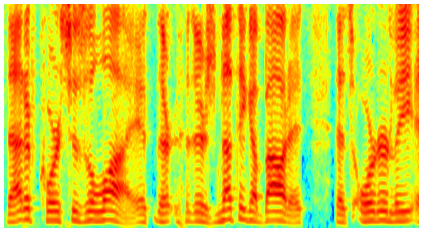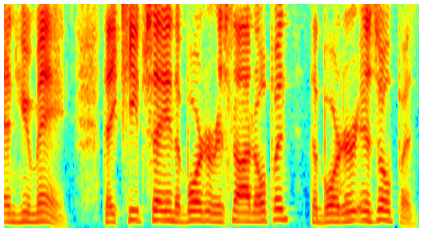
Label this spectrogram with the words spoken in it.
That, of course, is a lie. There, there's nothing about it that's orderly and humane. They keep saying the border is not open. The border is open.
